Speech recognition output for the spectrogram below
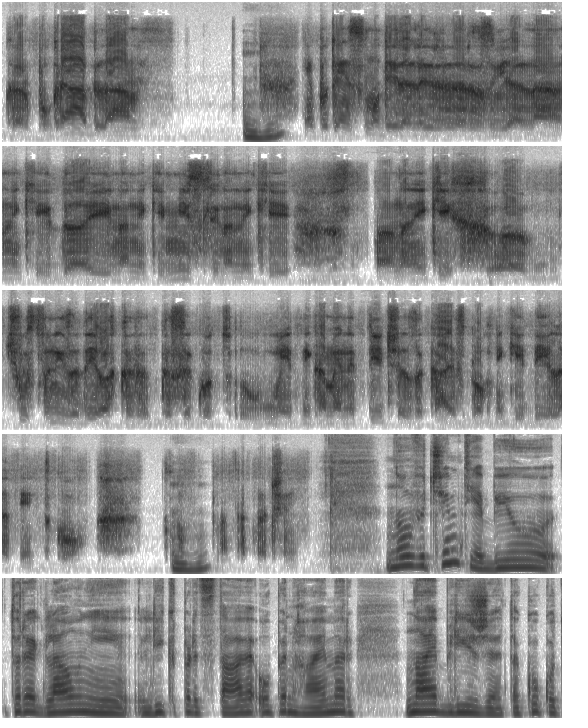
kar pograbila. Uh mhm. -huh. In potem smo delali, razvijali na neki ideji, na neki misli, na, neki, na nekih uh, čustvenih zadevah, ki se kot umetnika mene tiče, zakaj sploh nekaj delati. Tako, tako, uh mhm. -huh. Na tak način. No, v čem ti je bil torej, glavni lik predstave Oppenheimer najbližje, tako kot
